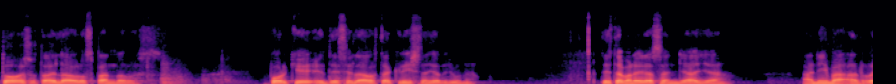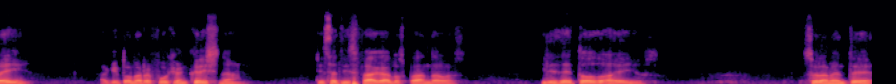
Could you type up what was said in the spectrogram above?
Todo eso está del lado de los pándavas, porque de ese lado está Krishna y Arjuna. De esta manera Sanjaya anima al rey a que tome refugio en Krishna, que satisfaga a los pándavas y les dé todo a ellos. Solamente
